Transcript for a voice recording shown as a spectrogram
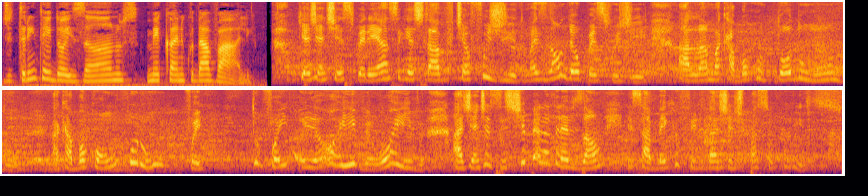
de 32 anos, mecânico da Vale. O que a gente tinha experiência que Gustavo tinha fugido, mas não deu para ele fugir. A lama acabou com todo mundo, acabou com um por um. Foi foi horrível, horrível. A gente assistir pela televisão e saber que o filho da gente passou por isso.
